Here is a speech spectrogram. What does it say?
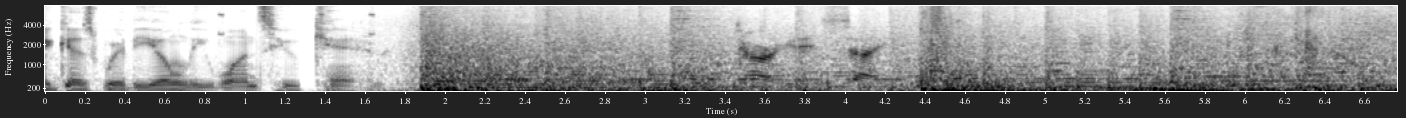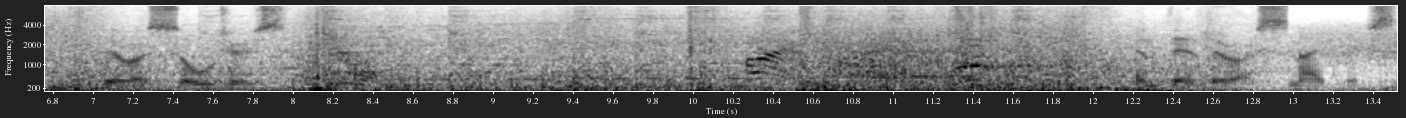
Because we're the only ones who can. Target in sight. There are soldiers, Fire! and then there are snipers.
